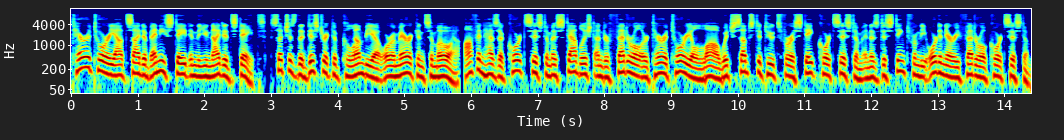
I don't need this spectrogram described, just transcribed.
Territory outside of any state in the United States, such as the District of Columbia or American Samoa, often has a court system established under federal or territorial law which substitutes for a state court system and is distinct from the ordinary federal court system.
